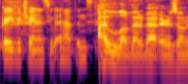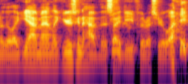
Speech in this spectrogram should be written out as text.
gravy train and see what happens. I love that about Arizona. They're like, yeah, man, like you're just gonna have this ID for the rest of your life.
